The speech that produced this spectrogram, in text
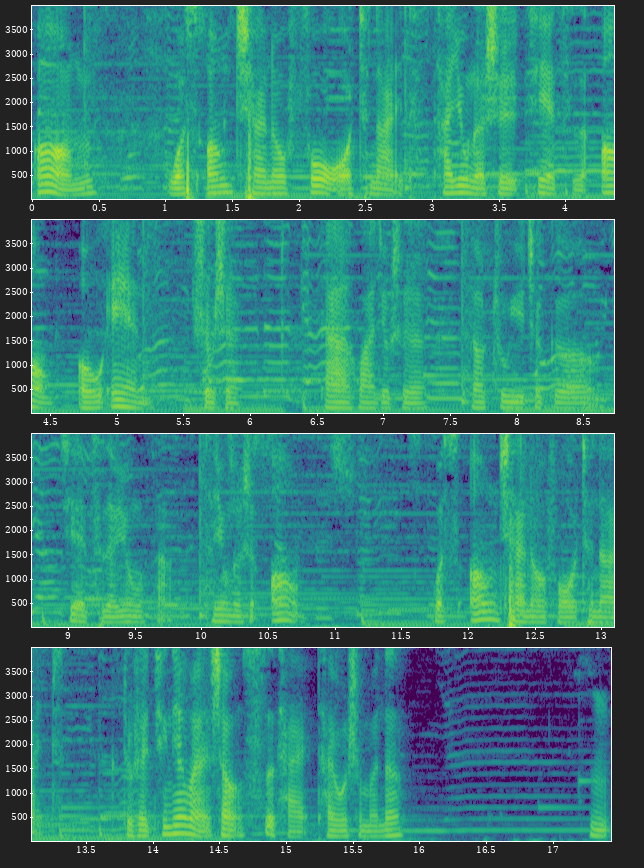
on？What's on Channel Four tonight？它用的是介词 on，o-n，是不是？大家的话就是要注意这个介词的用法，它用的是 on。What's on Channel Four tonight？就是今天晚上四台它有什么呢？嗯。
